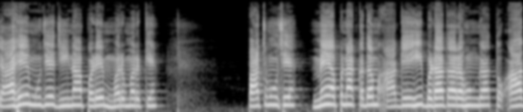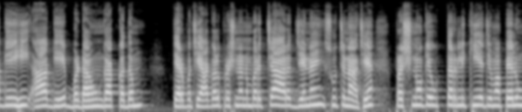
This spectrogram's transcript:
ચાહે મુજે જીના પડે મરમર કે પાંચમું છે મેં અપના કદમ આગે હી બઢાતા રહુંગા તો આગે હી આગે બઢાઉંગા કદમ ત્યાર પછી આગળ પ્રશ્ન નંબર ચાર જેની સૂચના છે પ્રશ્નો કે ઉત્તર લખીએ જેમાં પહેલું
